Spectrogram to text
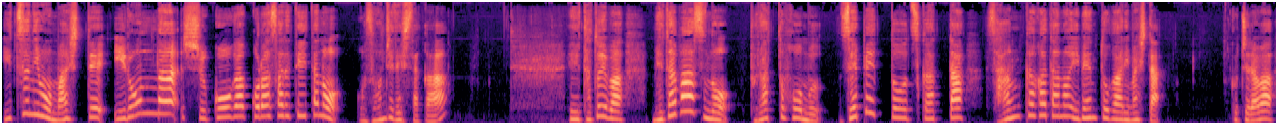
いつにも増していろんな趣向が凝らされていたのをご存知でしたか？えー、例えばメタバースのプラットフォームゼペットを使った参加型のイベントがありました。こちらは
